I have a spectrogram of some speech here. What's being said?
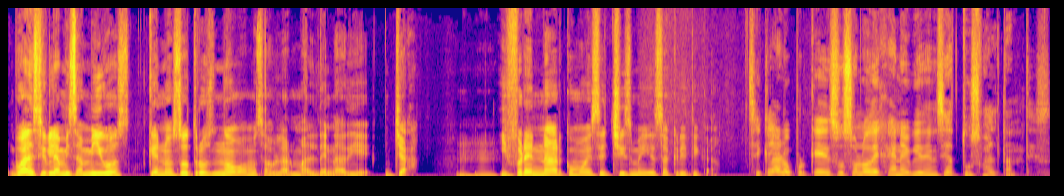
Voy a decirle a mis amigos que nosotros no vamos a hablar mal de nadie ya. Y frenar como ese chisme y esa crítica. Sí, claro, porque eso solo deja en evidencia tus faltantes.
